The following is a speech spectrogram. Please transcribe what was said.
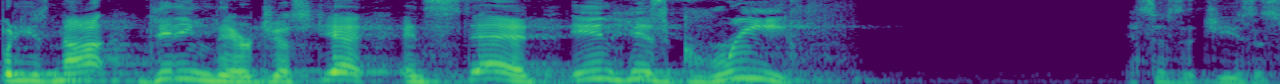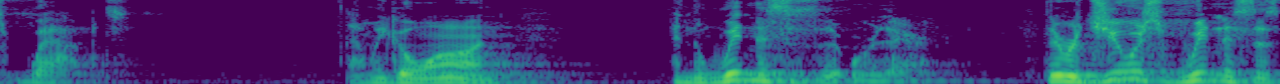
but he's not getting there just yet. Instead, in his grief, it says that Jesus wept. And we go on, and the witnesses that were there, there were Jewish witnesses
